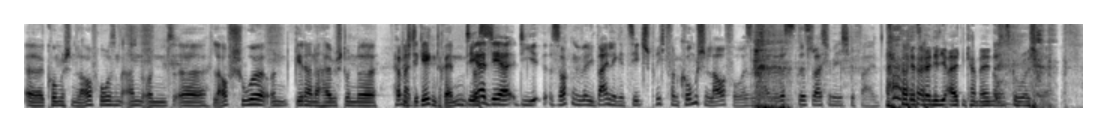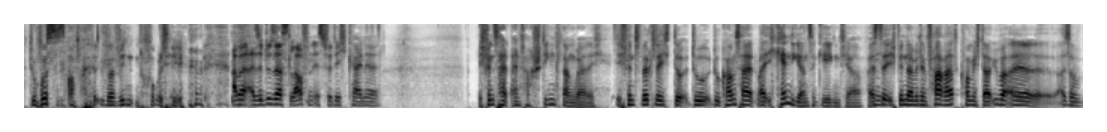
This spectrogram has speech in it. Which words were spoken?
äh, komischen Laufhosen an und äh, Laufschuhe und gehe da eine halbe Stunde Hör mal, durch die Gegend rennen. Der, das, der die Socken über die Beinlinge zieht, spricht von komischen Laufhosen. Also das, das lasse ich mir nicht gefallen. Jetzt werden dir die alten Kamellen ausgeholt. du musst es auch mal überwinden, Oli. Aber also du sagst, Laufen ist für dich keine. Ich find's halt einfach stinklangweilig. Ich find's wirklich, du, du, du kommst halt, weil ich kenne die ganze Gegend ja. Weißt Hm. du, ich bin da mit dem Fahrrad, komme ich da überall, also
